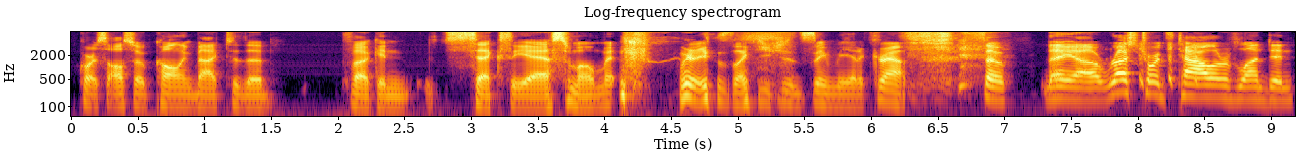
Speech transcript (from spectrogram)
Of course also calling back to the fucking sexy ass moment where he was like you should see me in a crown. So they uh, rush towards tower of london.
